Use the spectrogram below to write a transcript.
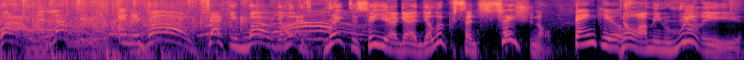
Wow! I Jackie, wow, you look, it's great to see you again. You look sensational. Thank you. No, I mean, really.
